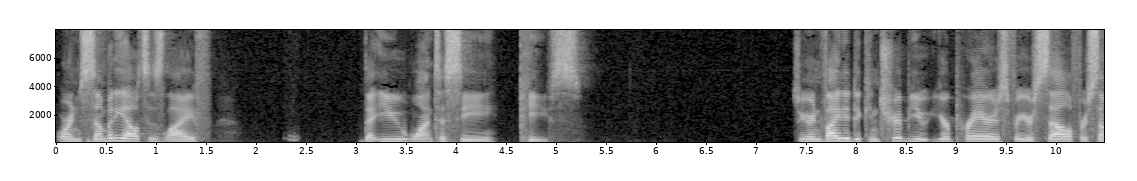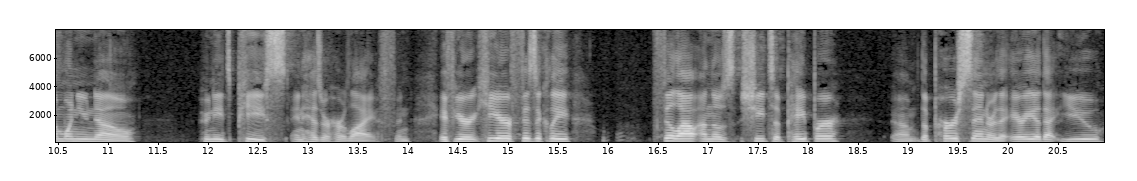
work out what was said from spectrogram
or in somebody else's life that you want to see peace? So you're invited to contribute your prayers for yourself or someone you know who needs peace in his or her life. And if you're here physically, fill out on those sheets of paper um, the person or the area that you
